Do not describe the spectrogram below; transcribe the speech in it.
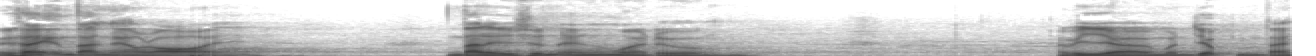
thì thấy người ta nghèo đói, người ta đi xin ăn ở ngoài đường. Bây giờ mình giúp người ta.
